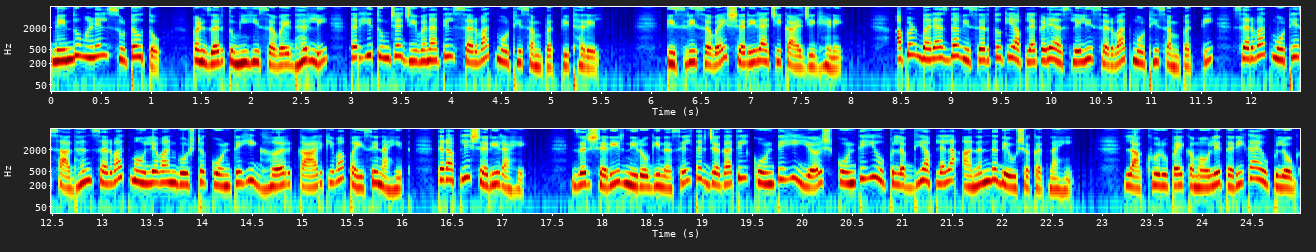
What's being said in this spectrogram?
मेंदू म्हणेल सुटवतो. पण जर तुम्ही ही सवय धरली तर ही तुमच्या जीवनातील सर्वात मोठी संपत्ती ठरेल. तिसरी सवय शरीराची काळजी घेणे. आपण बऱ्याचदा विसरतो की आपल्याकडे असलेली सर्वात मोठी संपत्ती सर्वात मोठे साधन सर्वात मौल्यवान गोष्ट कोणतेही घर कार किंवा पैसे नाहीत तर आपले शरीर आहे. जर शरीर निरोगी नसेल तर जगातील कोणतेही यश कोणतेही उपलब्धी आपल्याला आनंद देऊ शकत नाही. लाखो रुपये कमवले तरी काय उपयोग?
